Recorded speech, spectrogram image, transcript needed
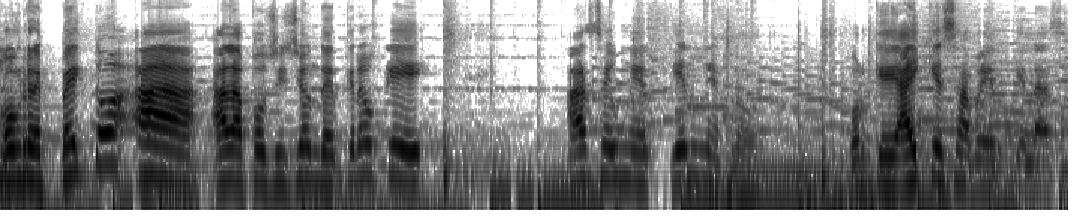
Con respecto a, a la posición de él, creo que hace un, er- tiene un error. Porque hay que saber que las ah,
